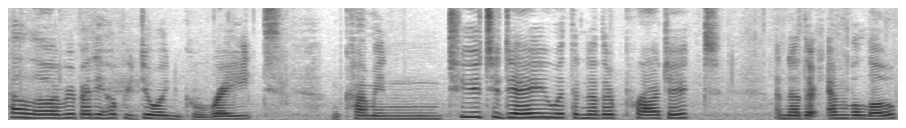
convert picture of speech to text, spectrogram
Hello everybody, hope you're doing great. I'm coming to you today with another project, another envelope,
